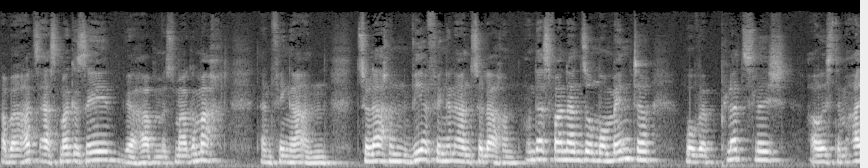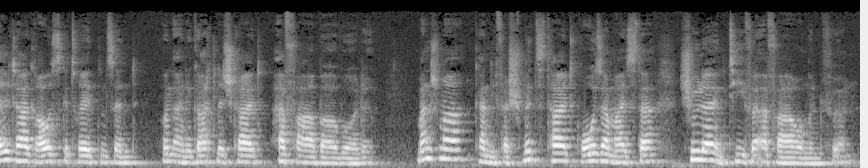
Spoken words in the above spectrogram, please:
aber er hat es erstmal gesehen, wir haben es mal gemacht. Dann fing er an zu lachen, wir fingen an zu lachen. Und das waren dann so Momente, wo wir plötzlich aus dem Alltag rausgetreten sind und eine Göttlichkeit erfahrbar wurde. Manchmal kann die Verschmitztheit großer Meister Schüler in tiefe Erfahrungen führen.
